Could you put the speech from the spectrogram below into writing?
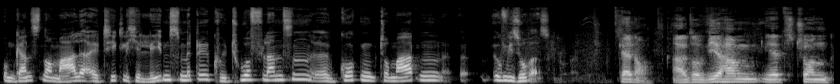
um ganz normale alltägliche Lebensmittel, Kulturpflanzen, äh, Gurken, Tomaten, äh, irgendwie sowas? Genau. Also wir haben jetzt schon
